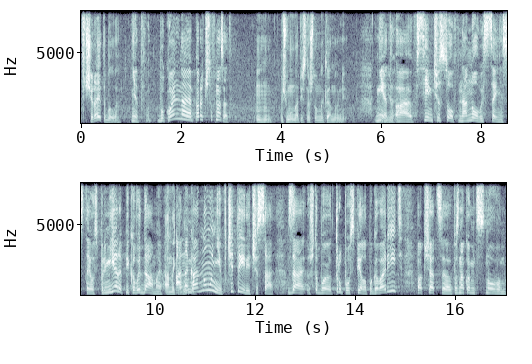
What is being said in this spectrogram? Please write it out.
Вчера это было? Нет, буквально пару часов назад. Мгм. Почему написано, что накануне? Нет, а, в 7 часов на новой сцене состоялась премьера «Пиковой дамы», А накануне? накануне в 4 часа, за, чтобы труппа успела поговорить, пообщаться, познакомиться с новым,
